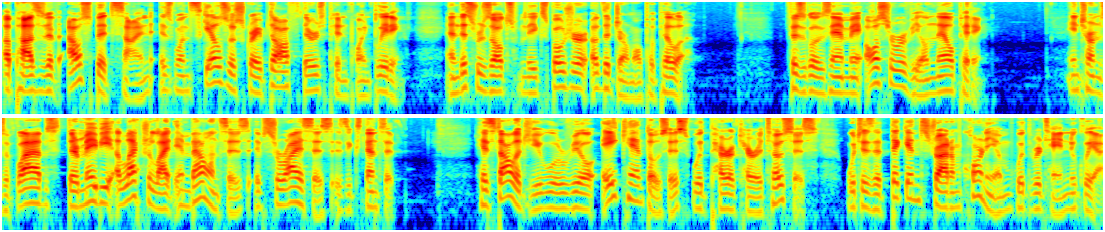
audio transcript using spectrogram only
A positive Auspitz sign is when scales are scraped off, there is pinpoint bleeding, and this results from the exposure of the dermal papilla. Physical exam may also reveal nail pitting. In terms of labs, there may be electrolyte imbalances if psoriasis is extensive. Histology will reveal acanthosis with parakeratosis, which is a thickened stratum corneum with retained nuclei.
